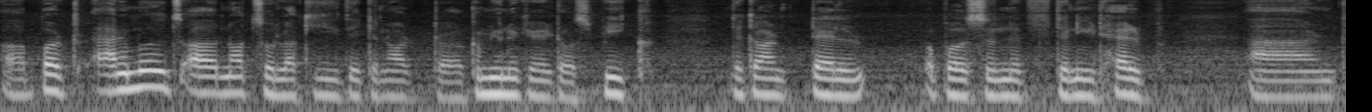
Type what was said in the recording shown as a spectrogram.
Uh, but animals are not so lucky, they cannot uh, communicate or speak, they can't tell a person if they need help. And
